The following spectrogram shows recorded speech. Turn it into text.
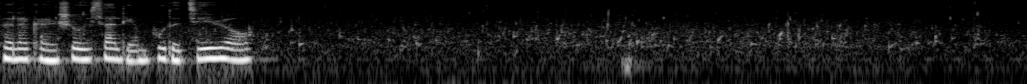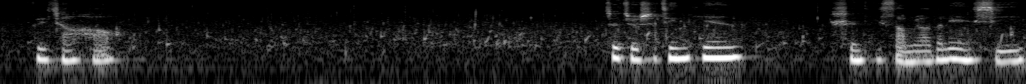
再来感受一下脸部的肌肉，非常好。这就是今天身体扫描的练习。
